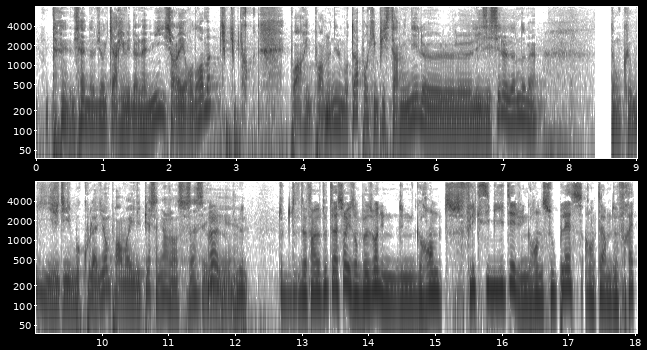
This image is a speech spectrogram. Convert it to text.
il y a un avion qui est arrivé dans la nuit sur l'aérodrome pour, pour amener le moteur pour qu'il puisse terminer le- le- les essais le lendemain. Donc euh, oui, j'utilise beaucoup l'avion pour envoyer des pièces en urgence. Ça c'est de, toute façon, ils ont besoin d'une grande flexibilité, d'une grande souplesse en termes de fret.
